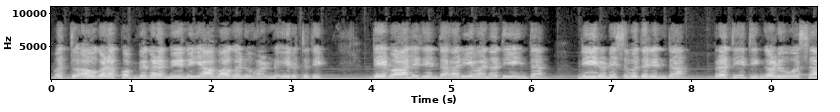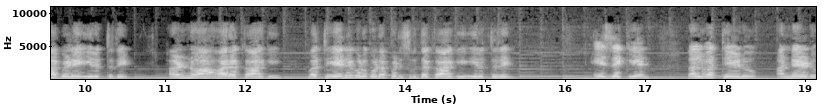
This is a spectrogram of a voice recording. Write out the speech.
ಮತ್ತು ಅವುಗಳ ಕೊಂಬೆಗಳ ಮೇಲೆ ಯಾವಾಗಲೂ ಹಣ್ಣು ಇರುತ್ತದೆ. ದೇವಾಲಯದಿಂದ ಹರಿಯುವ ನದಿಯಿಂದ ನೀರುಣಿಸುವುದರಿಂದ ಪ್ರತಿ ತಿಂಗಳು ಹೊಸ ಬೆಳೆ ಇರುತ್ತದೆ. ಹಣ್ಣು ಆಹಾರಕ್ಕಾಗಿ ಮತ್ತು ಎಲೆಗಳು ಗುಣಪಡಿಸುವುದಕ್ಕಾಗಿ ಇರುತ್ತದೆ. ಎಜೆಕಿಯಲ್ ನಲವತ್ತೇಳು, ಹನ್ನೆರಡು.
